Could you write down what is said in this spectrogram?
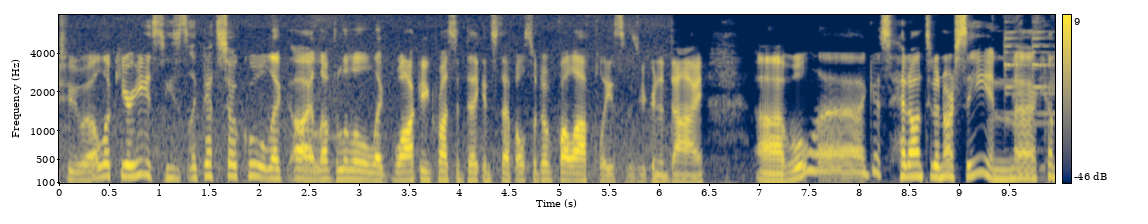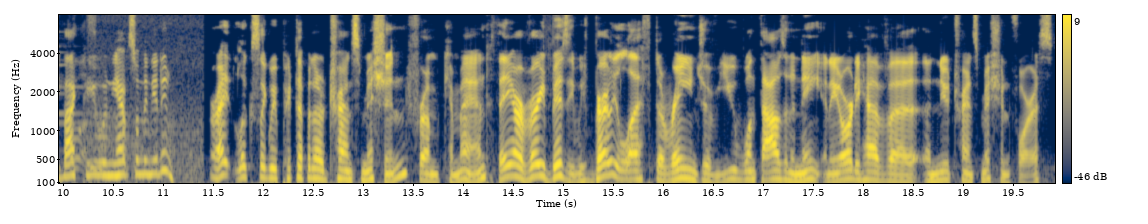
to, oh, look here. He's, he's like, that's so cool. Like, oh, I love the little, like, walking across the deck and stuff. Also, don't fall off, please, because you're going to die. Uh, we'll, uh, I guess, head on to the North Sea and uh, come back to you when you have something to do. All right, looks like we picked up another transmission from Command. They are very busy. We've barely left the range of U-1008, and they already have a, a new transmission for us.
